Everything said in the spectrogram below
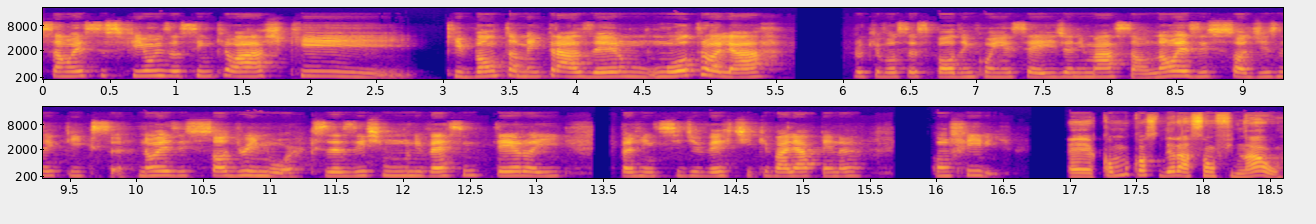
São esses filmes assim que eu acho que, que vão também trazer um, um outro olhar para o que vocês podem conhecer aí de animação. Não existe só Disney Pixar, não existe só DreamWorks, existe um universo inteiro aí para a gente se divertir que vale a pena conferir. É, como consideração final,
